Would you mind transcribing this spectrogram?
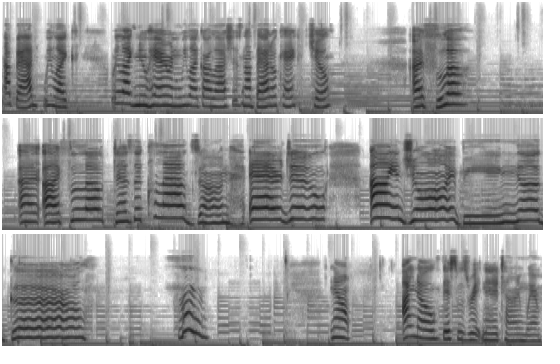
Not bad. We like we like new hair and we like our lashes. Not bad. Okay, chill. I float I, I float as the clouds on air do. I enjoy being a girl. Hmm. Now, I know this was written in a time where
